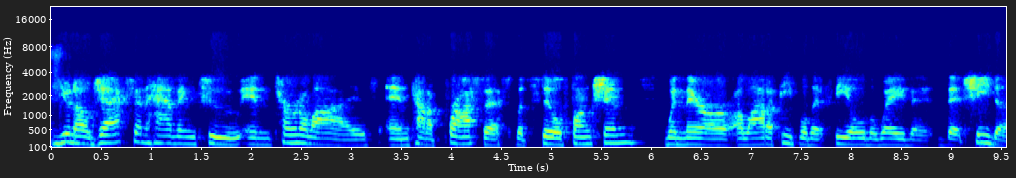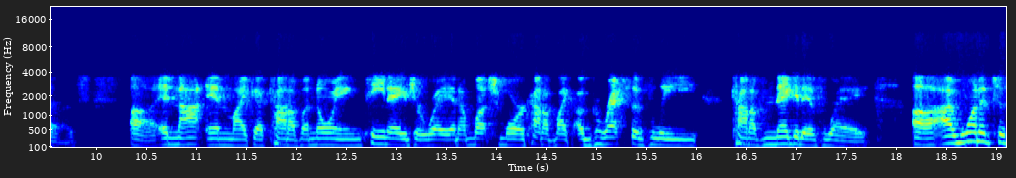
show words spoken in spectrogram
you know, Jackson having to internalize and kind of process, but still function when there are a lot of people that feel the way that that she does, uh, and not in like a kind of annoying teenager way, in a much more kind of like aggressively kind of negative way. Uh, I wanted to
